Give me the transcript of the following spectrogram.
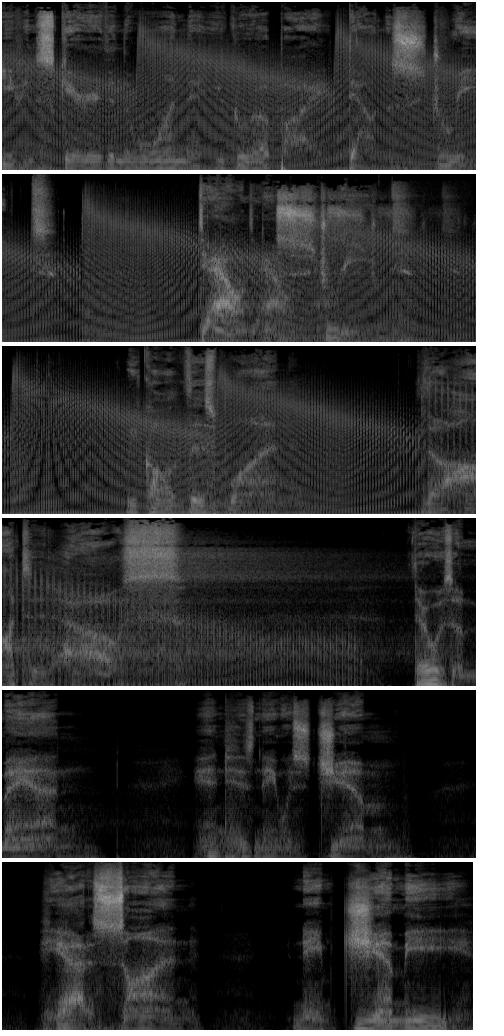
Even scarier than the one that you grew up by down the street. Down the street. We call this one the Haunted House. There was a man, and his name was Jim. He had a son named Jimmy.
